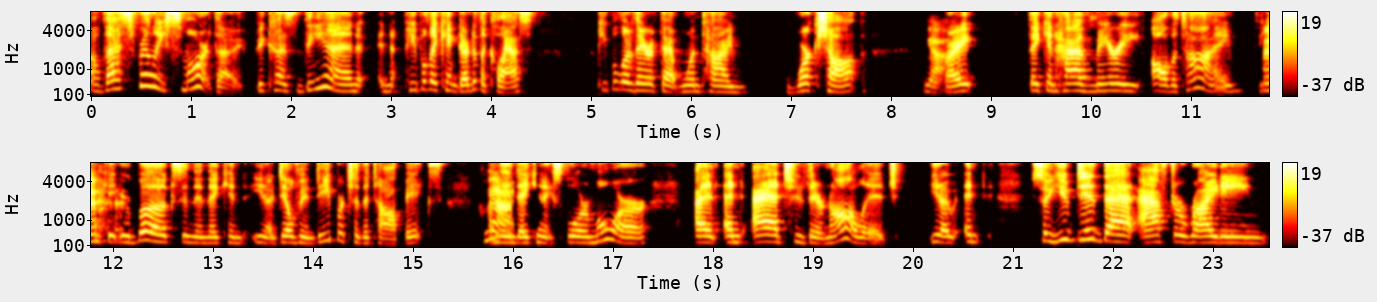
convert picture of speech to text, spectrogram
Oh, that's really smart though, because then people that can't go to the class, people are there at that one time workshop. Yeah. Right. They can have Mary all the time. They can get your books and then they can, you know, delve in deeper to the topics yeah. and then they can explore more and, and add to their knowledge, you know, and so you did that after writing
